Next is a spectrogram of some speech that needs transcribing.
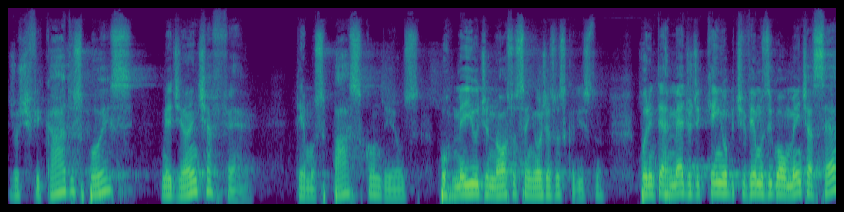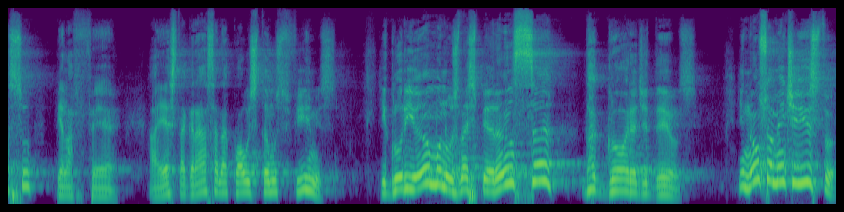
Justificados, pois, mediante a fé, temos paz com Deus por meio de nosso Senhor Jesus Cristo, por intermédio de quem obtivemos igualmente acesso pela fé a esta graça na qual estamos firmes e gloriamo-nos na esperança da glória de Deus. E não somente isto,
